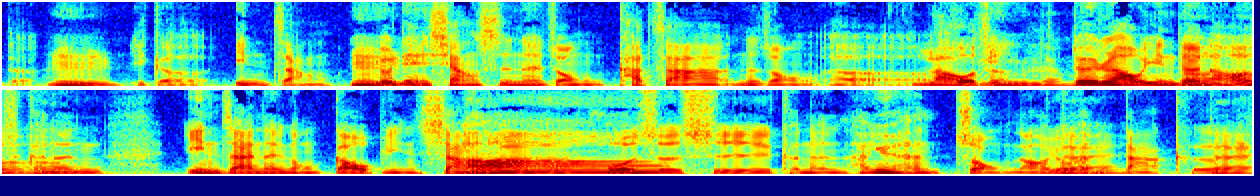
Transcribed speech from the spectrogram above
的，嗯，一个印章，嗯、有点像是那种咔嚓那种呃烙印的，对，烙印的。嗯、然后可能。印在那种糕饼上啊，或者是可能它因为很重，然后又很大颗，对，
